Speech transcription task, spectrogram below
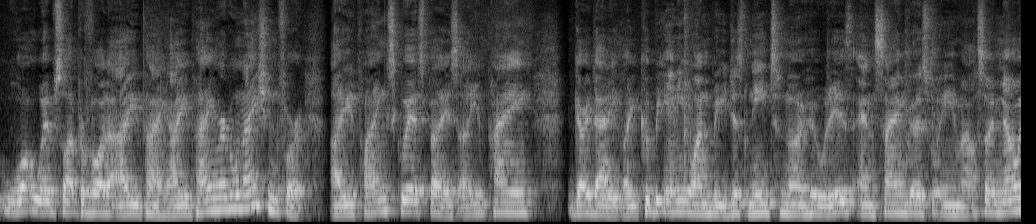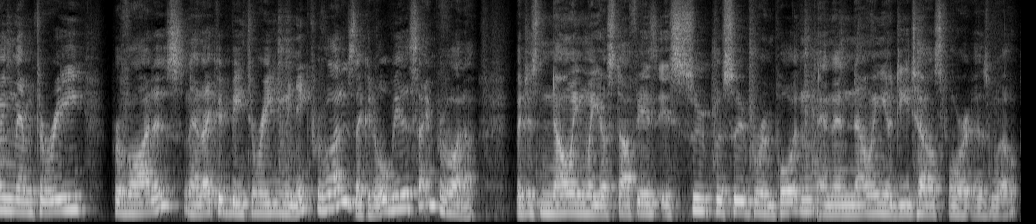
what website provider are you paying? Are you paying Rebel Nation for it? Are you paying Squarespace? Are you paying GoDaddy? Like it could be anyone, but you just need to know who it is. And same goes for email. So knowing them three providers, now they could be three unique providers, they could all be the same provider. But just knowing where your stuff is is super, super important, and then knowing your details for it as well.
